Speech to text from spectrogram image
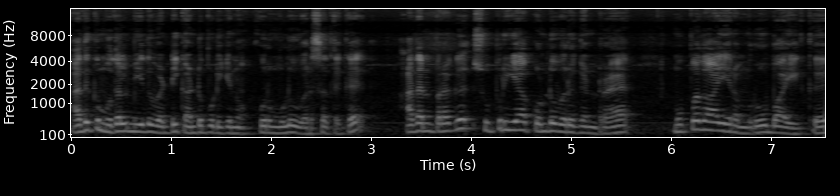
அதுக்கு முதல் மீது வட்டி கண்டுபிடிக்கணும் ஒரு முழு வருஷத்துக்கு. அதன் பிறகு சுப்ரியா கொண்டு வருகின்ற முப்பதாயிரம் ரூபாய்க்கு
